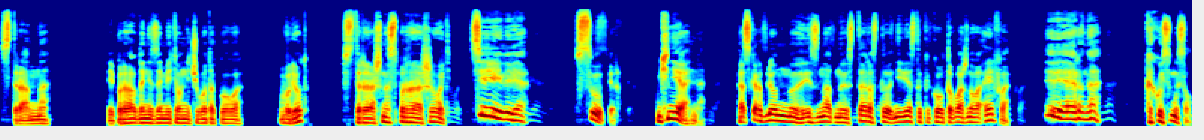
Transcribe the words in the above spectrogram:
«Странно. И правда не заметил ничего такого. Врет? Страшно спрашивать. «Сильвия!» Супер. Гениально. Оскорбленную и знатную старосту невесту какого-то важного эльфа? «Верно». Какой смысл?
